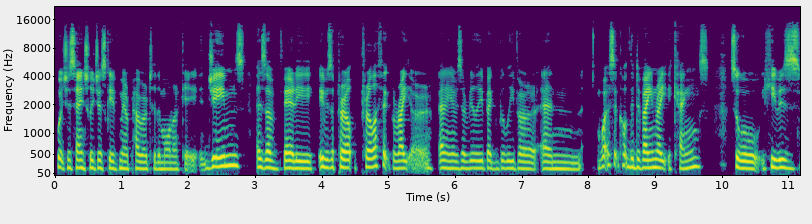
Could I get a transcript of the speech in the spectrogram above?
which essentially just gave more power to the monarchy. James is a very, he was a pro- prolific writer and he was a really big believer in what is it called? The divine right of kings. So he was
